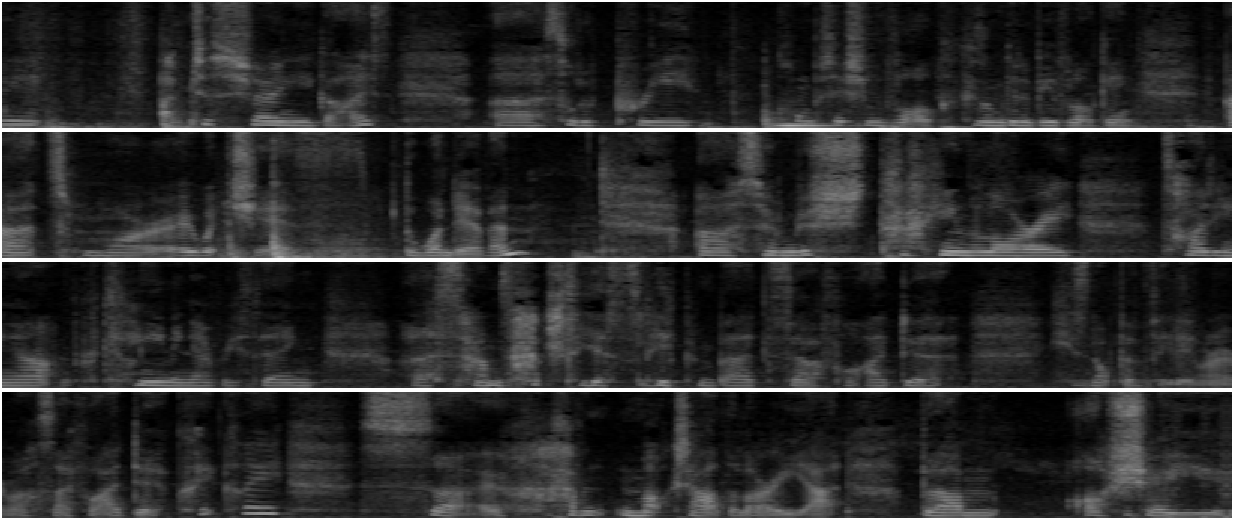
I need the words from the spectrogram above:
We, I'm just showing you guys a sort of pre-competition vlog because I'm going to be vlogging uh, tomorrow, which is the one day event. Uh, so I'm just packing the lorry, tidying up, cleaning everything. Uh, Sam's actually asleep in bed, so I thought I'd do it. He's not been feeling very well, so I thought I'd do it quickly. So I haven't mucked out the lorry yet, but um, I'll show you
